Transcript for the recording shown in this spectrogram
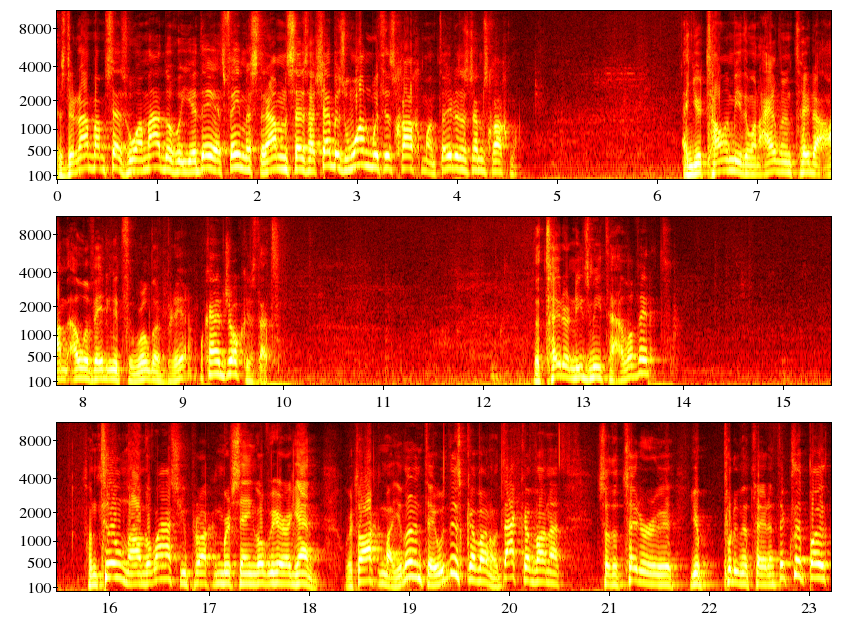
As the Rambam says, Hu Amado, Hu Yedei, it's famous. The Rambam says, Hashem is one with his Chachman. Torah is Hashem's Chachman. And you're telling me that when I learn Torah, I'm elevating it to the world of Bria? What kind of joke is that? The Torah needs me to elevate it. So until now, the last few prakim we're saying over here again, we're talking about you learn Torah with this kavana, with that kavana. So the Torah, you're putting the Torah into the clipboard.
